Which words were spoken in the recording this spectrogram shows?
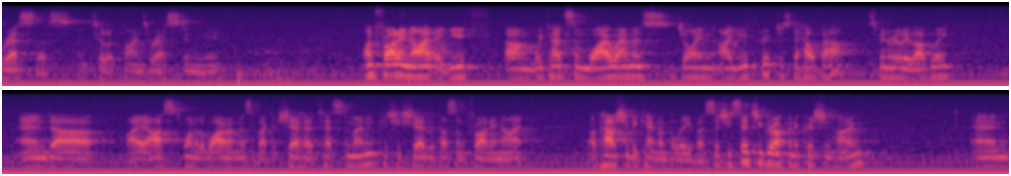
restless until it finds rest in you. On Friday night at youth, um, we've had some YWAMers join our youth group just to help out. It's been really lovely. And uh, I asked one of the Y members if I could share her testimony because she shared with us on Friday night of how she became a believer. So she said she grew up in a Christian home. And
